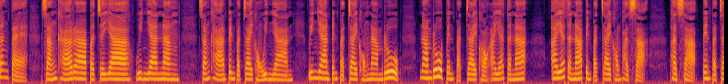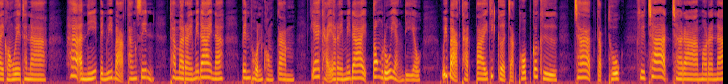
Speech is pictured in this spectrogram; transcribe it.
ตั้งแต่สังขาราปัจจยา วิญญาณัง สังขารเป็นปัจจัยของวิญญาณ วิญญาณเป็นปัจจัยของนามรูป นามรูปเป็นปัจจัยของอายตนะอายตนะเป็นปัจจัยของผัสสะผัสสะเป็นปัจจัยของเวทนาห้าอันนี้เป็นวิบากทั้งสิ้นทำอะไรไม่ได้นะ เป็นผลของกรรม แก้ไขอะไรไม่ได้ ต้องรู้อย่างเดียว วิบากถัดไปที่เกิดจากภพก็คือ ชาติกับทุกข์ คือชาติชารามรณะ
